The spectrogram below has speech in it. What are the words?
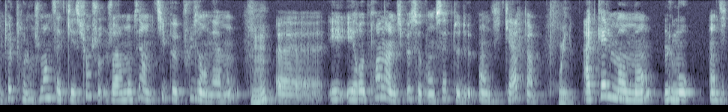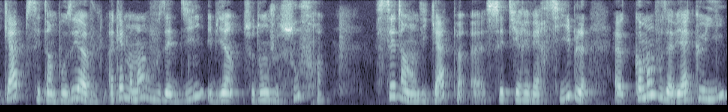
un peu le prolongement de cette question, je, je voudrais remonter un petit peu plus en amont -hmm. euh, et, et, reprendre un petit peu ce concept de handicap. Oui. À quel moment le mot handicap s'est imposé à vous? À quel moment vous vous êtes dit, eh bien, ce dont je souffre, c'est un handicap, euh, c'est irréversible? Euh, Comment vous avez accueilli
